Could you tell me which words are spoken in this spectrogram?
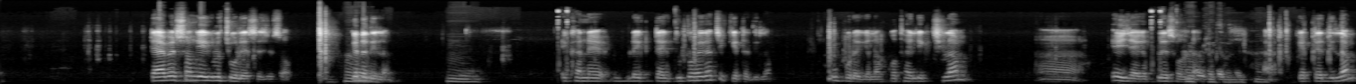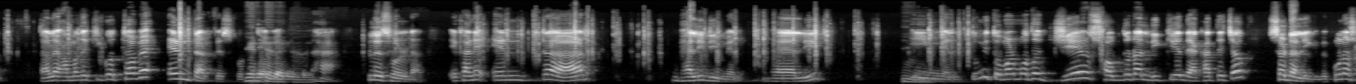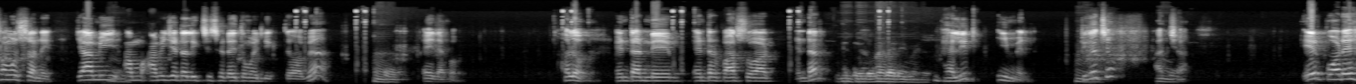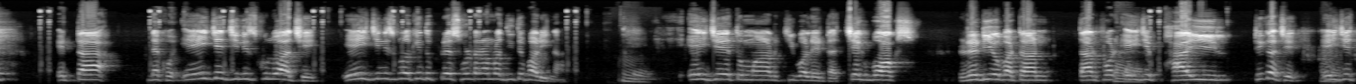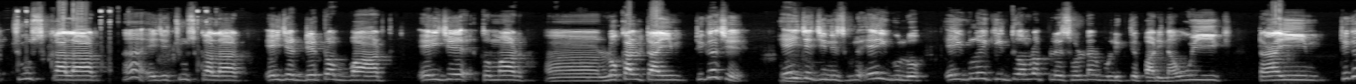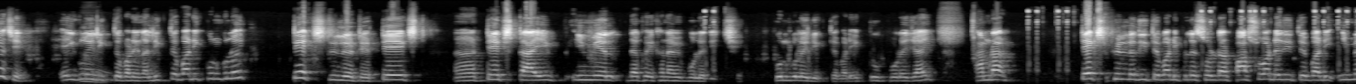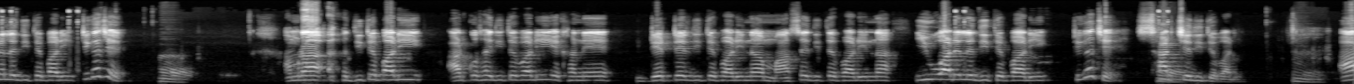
ট্যাবের সঙ্গে এইগুলো চলে এসেছে সব। কেটে হ্যাঁ, দিলাম এখানে ব্রেক ট্যাগ দুটো হয়ে গেছে কেটে দিলাম। উপরে গেলাম কোথায় লিখছিলাম? আহ, এই জায়গায় প্লেস হোল্ডার হ্যাঁ, কেটে দিলাম। তাহলে আমাদের কি করতে হবে? এন্টার প্রেস করতে হবে। হ্যাঁ প্লেস হোল্ডার এখানে enter valid email valid email তুমি তোমার মতো যে শব্দটা লিখে দেখাতে চাও সেটা লিখবে কোনো সমস্যা নেই। যে আমি আম- যেটা লিখছি সেটাই তোমায় লিখতে হবে হ্যাঁ? এই দেখো। হলো enter name enter password enter valid email ঠিক আছে? আচ্ছা। এরপরে এটা দেখো এই যে জিনিসগুলো আছে এই জিনিসগুলো কিন্তু প্লেস হোল্ডার আমরা দিতে পারি না। এই যে তোমার কি বলে এটা? চেক বক্স রেডিও বাটন তারপর হ্যাঁ। এই যে ফাইল ঠিক আছে? এই যে চুজ কালার হ্যাঁ? এই যে চুজ কালার এই যে ডেট অফ বার্থ এই যে তোমার লোকাল টাইম ঠিক আছে? এই যে জিনিসগুলো এইগুলো এইগুলোই কিন্তু আমরা প্লেস হোল্ডার লিখতে পারি না। উইক টাইম ঠিক আছে? এইগুলোই লিখতে পারি না। লিখতে পারি কোনগুলোই? Text related text text type email দেখো এখানে আমি বলে দিচ্ছি। কোনগুলোই লিখতে পারি? একটু উপরে যাই। আমরা টেক্সট ফিল্ডে দিতে পারি প্লেস হোল্ডার পাসওয়ার্ডে দিতে পারি ইমেলে দিতে পারি ঠিক আছে? হ্যাঁ। আমরা দিতে পারি আর কোথায় দিতে পারি? এখানে ডেটে দিতে পারি না মাসে দিতে পারি না ইউআরএল এ দিতে পারি ঠিক আছে? সার্চে দিতে পারি।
